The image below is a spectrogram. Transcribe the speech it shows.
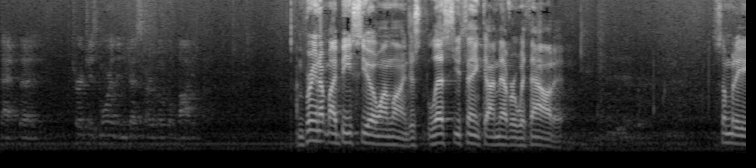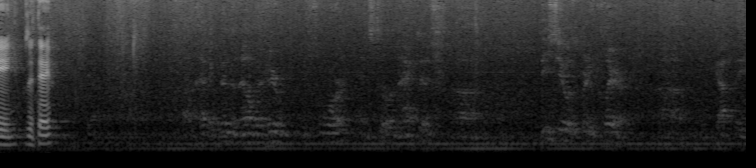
that the church is more than just our local body. I'm bringing up my BCO online, just lest you think I'm ever without it. Somebody, was it Dave? Uh, having been an elder here before and still inactive, uh, BCO is pretty clear. Uh, we've got the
